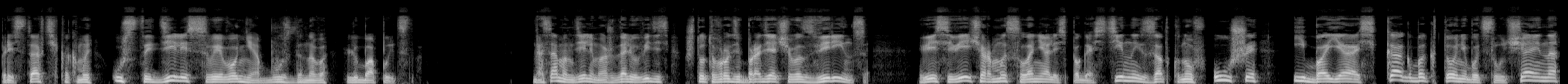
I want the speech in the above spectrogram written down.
Представьте, как мы устыдились своего необузданного любопытства. На самом деле мы ожидали увидеть что-то вроде бродячего зверинца. Весь вечер мы слонялись по гостиной, заткнув уши и боясь, как бы кто-нибудь случайно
